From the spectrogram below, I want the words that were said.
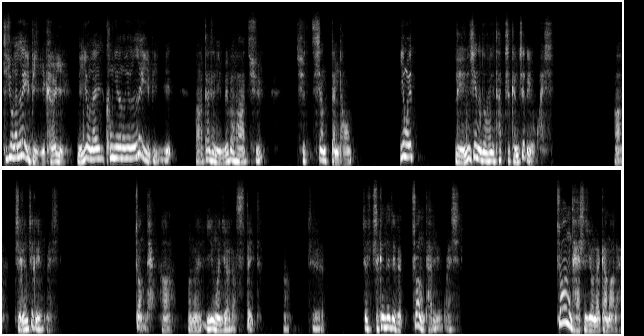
它用来类比可以，你用来空间的东西类比啊，但是你没办法去去相等同，因为。灵性的东西，它只跟这个有关系，啊，只跟这个有关系。状态啊，我们英文叫做 state，啊，这这只跟它这个状态有关系。状态是用来干嘛的？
